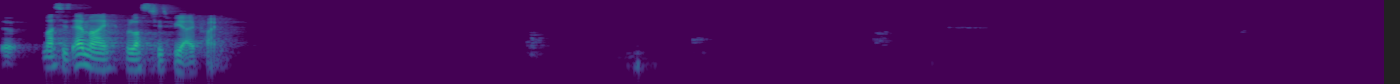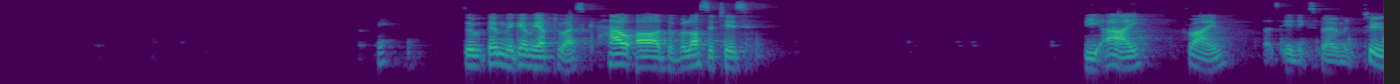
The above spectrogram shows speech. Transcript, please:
So masses mi, velocities vi prime. So then again we have to ask, how are the velocities vi prime, that's in experiment 2,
